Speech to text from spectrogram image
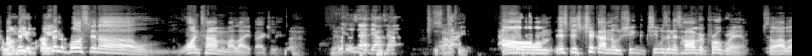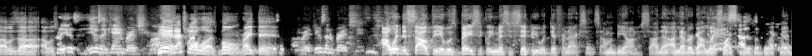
Columbia I've been, to, I've been to Boston uh one time in my life actually. Yeah. Yeah. Where was that downtown? Southie. Um, it's this chick I knew. She she was in this Harvard program. So I, I was uh I was. Oh, you, was, you was in Cambridge. Yeah, that's where I was. Boom, right there. You was in a bridge. I went to Southie. It was basically Mississippi with different accents. I'm gonna be honest. I, ne- I never got looks like South, that as a black man.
